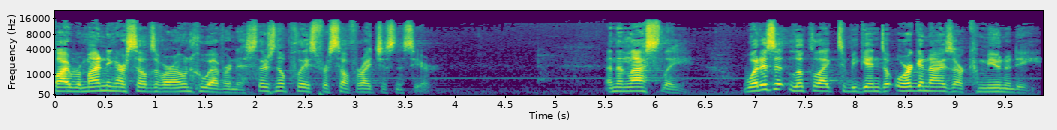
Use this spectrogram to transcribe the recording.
by reminding ourselves of our own whoeverness. There's no place for self righteousness here. And then, lastly, what does it look like to begin to organize our community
